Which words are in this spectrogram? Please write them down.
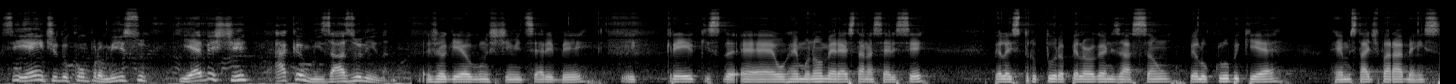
ciente do compromisso que é vestir a camisa azulina. Eu joguei alguns times de Série B e creio que isso, é, o Remo não merece estar na Série C. Pela estrutura, pela organização, pelo clube que é, o Remo está de parabéns.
